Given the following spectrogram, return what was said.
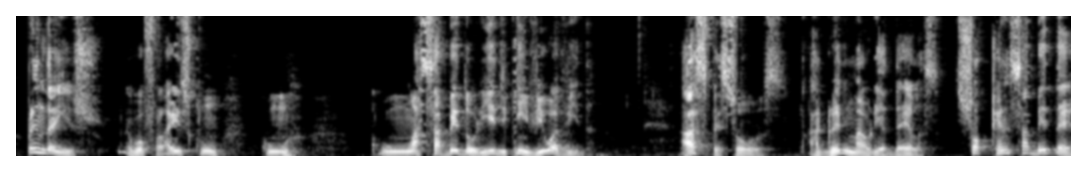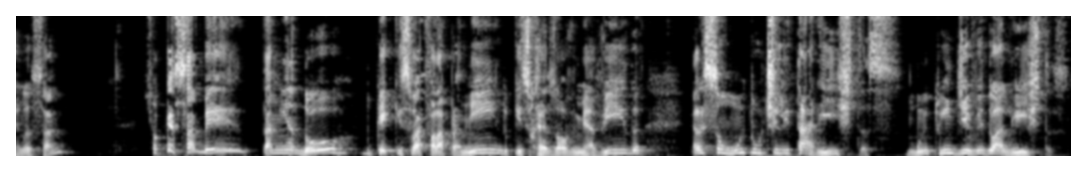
Aprenda isso. Eu vou falar isso com, com, com a sabedoria de quem viu a vida. As pessoas, a grande maioria delas, só querem saber delas, sabe? Só quer saber da minha dor, do que, que isso vai falar para mim, do que isso resolve minha vida. Elas são muito utilitaristas, muito individualistas.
